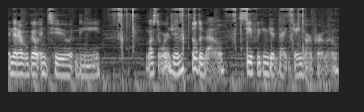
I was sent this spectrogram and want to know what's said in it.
and then I will go into the Lost Origin Build Battle. See if we can get that Gengar promo.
